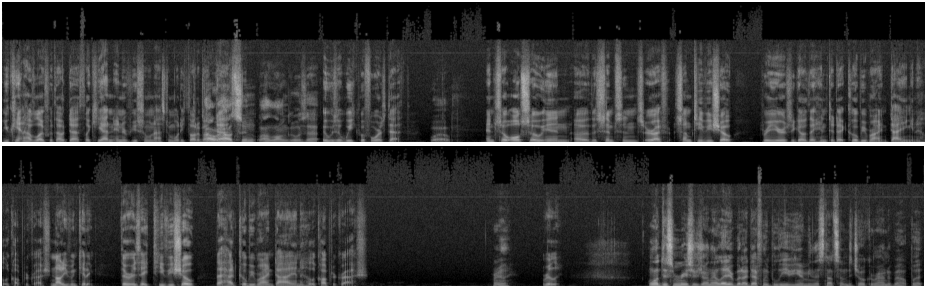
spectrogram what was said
"You can't have life without death." Like he had an interview. Someone asked him what he thought about how death. how soon, how long ago was that? It was a week before his death. Wow. And so also in uh, The Simpsons or I f some TV show three years ago, they hinted at Kobe Bryant dying in a helicopter crash. Not even kidding. There is a TV show that had Kobe Bryant die in a helicopter crash. Really. Really. Well, I'll do some research on that later, but I definitely believe you. I mean, that's not something to joke around about. But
